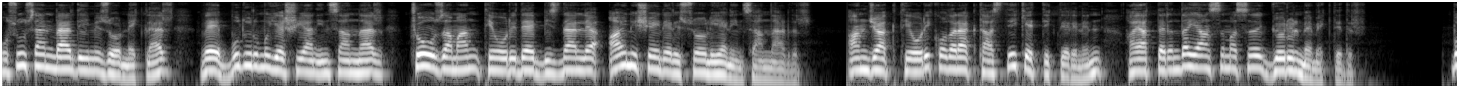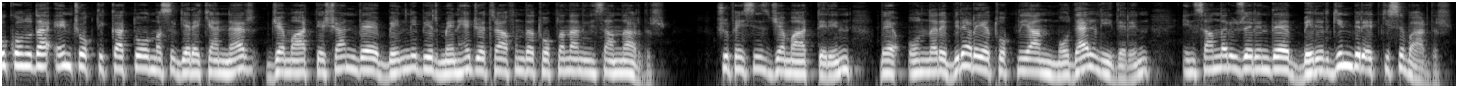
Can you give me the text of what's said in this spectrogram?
Hususen verdiğimiz örnekler ve bu durumu yaşayan insanlar çoğu zaman teoride bizlerle aynı şeyleri söyleyen insanlardır. Ancak teorik olarak tasdik ettiklerinin hayatlarında yansıması görülmemektedir. Bu konuda en çok dikkatli olması gerekenler cemaatleşen ve belli bir menhec etrafında toplanan insanlardır. Şüphesiz cemaatlerin ve onları bir araya toplayan model liderin insanlar üzerinde belirgin bir etkisi vardır.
